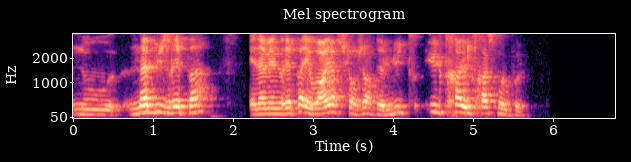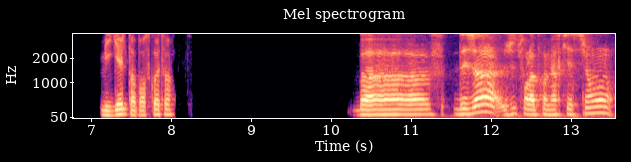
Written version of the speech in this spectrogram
nous n'abuserait pas et n'amènerait pas les Warriors sur genre de lutte ultra ultra small ball Miguel, t'en penses quoi, toi? Bah, déjà, juste pour la première question,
